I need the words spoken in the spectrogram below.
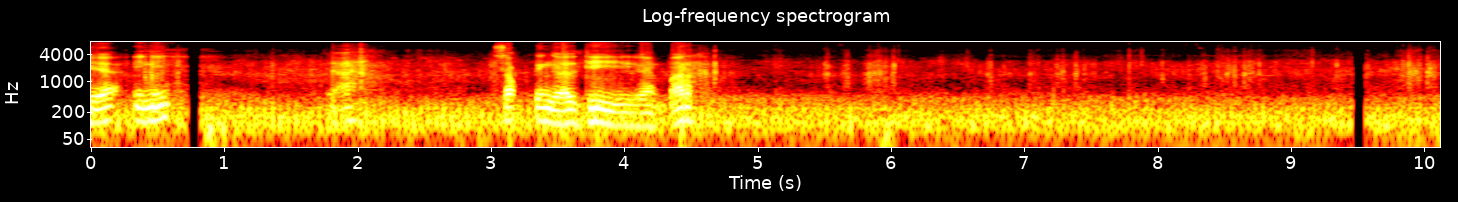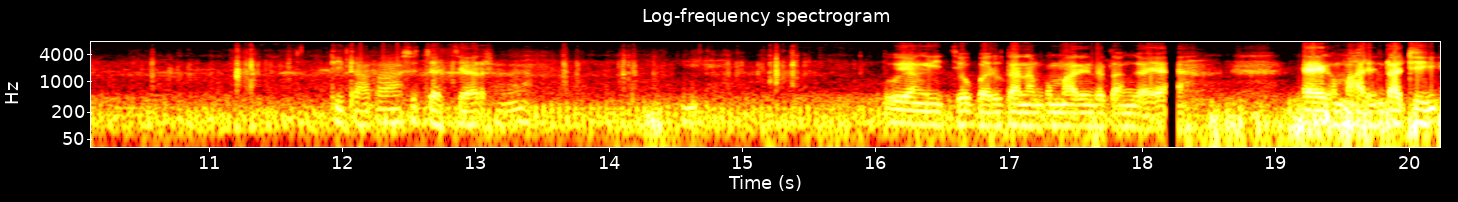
Iya, ini ya sok tinggal dilempar. Ditata sejajar. Itu yang hijau baru tanam kemarin tetangga ya. Eh kemarin tadi.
